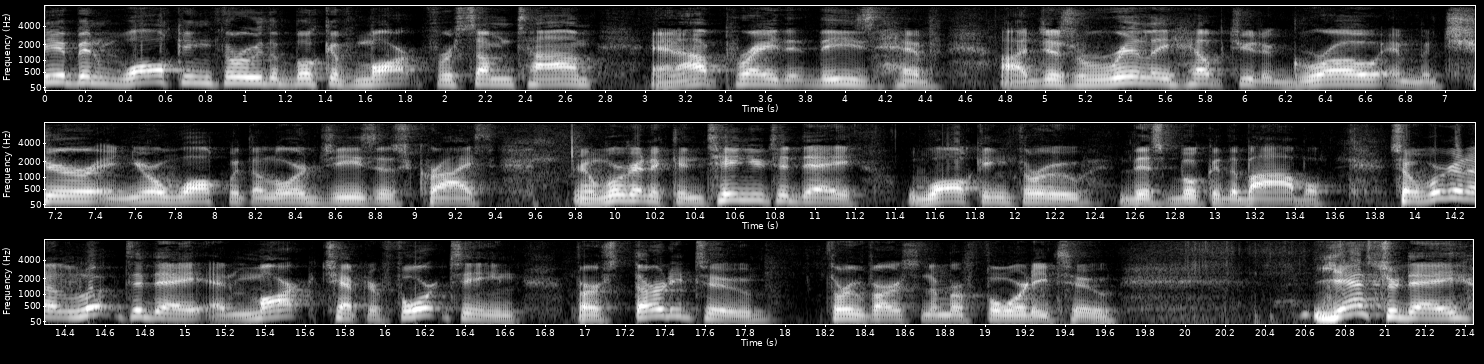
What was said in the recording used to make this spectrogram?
We have been walking through the book of Mark for some time, and I pray that these have uh, just really helped you to grow and mature in your walk with the Lord Jesus Christ. And we're going to continue today walking through this book of the Bible. So we're going to look today at Mark chapter 14, verse 32 through verse number 42. Yesterday,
